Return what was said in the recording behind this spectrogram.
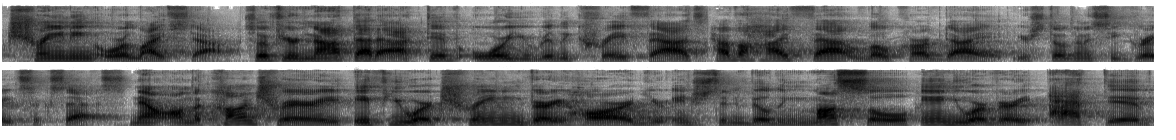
training or lifestyle. So if you're not that active or you really crave fats, have a high fat, low carb diet. You're still gonna see great success. Now, on the contrary, if you are training very hard, you're interested in building muscle and you are very active,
